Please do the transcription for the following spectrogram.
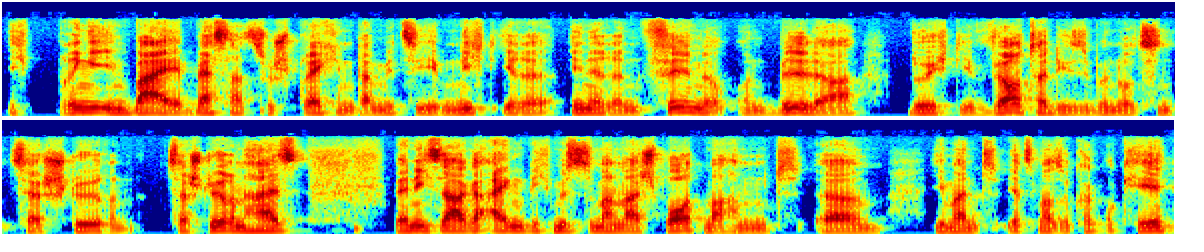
ich bringe ihnen bei, besser zu sprechen, damit sie eben nicht ihre inneren Filme und Bilder durch die Wörter, die sie benutzen, zerstören. Zerstören heißt, wenn ich sage, eigentlich müsste man mal Sport machen und ähm, jemand jetzt mal so guckt, okay,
